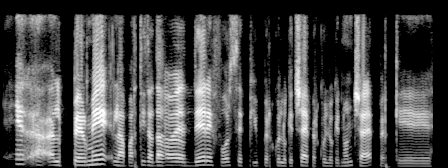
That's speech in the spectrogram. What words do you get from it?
Eh, per me la partita da vedere forse più per quello che c'è, per quello che non c'è, perché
